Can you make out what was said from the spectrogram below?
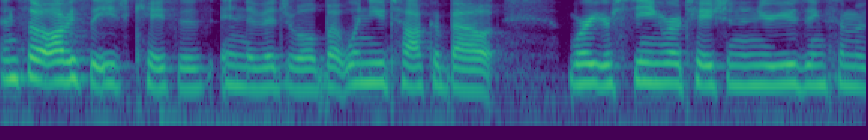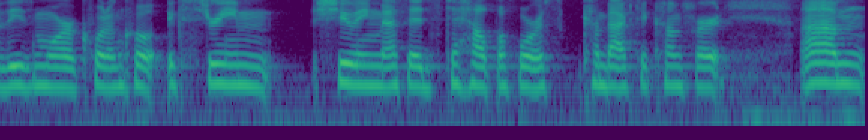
And so obviously each case is individual, but when you talk about where you're seeing rotation and you're using some of these more quote unquote extreme shoeing methods to help a horse come back to comfort. Um,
